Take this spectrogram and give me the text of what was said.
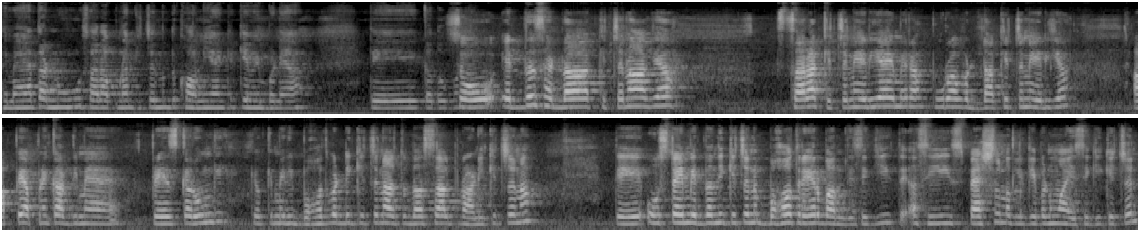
ਤੇ ਮੈਂ ਤੁਹਾਨੂੰ ਸਾਰਾ ਆਪਣਾ ਕਿਚਨ ਦਿਖਾਉਣੀ ਆ ਕਿ ਕਿਵੇਂ ਬਣਿਆ ਤੇ ਕਦੋਂ ਸੋ ਇੱਧਰ ਸਾਡਾ ਕਿਚਨ ਆ ਗਿਆ। ਸਾਰਾ ਕਿਚਨ ਏਰੀਆ ਹੈ ਮੇਰਾ, ਪੂਰਾ ਵੱਡਾ ਕਿਚਨ ਏਰੀਆ ਆਪੇ ਆਪਣੇ ਘਰ ਦੀ ਮੈਂ ਪ੍ਰੇਜ਼ ਕਰੂੰਗੀ, ਕਿਉਂਕਿ ਮੇਰੀ ਬਹੁਤ ਵੱਡੀ ਕਿਚਨ ਅੱਜ ਤੋਂ 10 ਸਾਲ ਪੁਰਾਣੀ ਕਿਚਨ ਆ। ਤੇ ਉਸ ਟਾਈਮ ਇਦਾਂ ਦੀ ਕਿਚਨ ਬਹੁਤ ਰੇਅਰ ਬਣਦੀ ਸੀਗੀ, ਤੇ ਅਸੀਂ ਸਪੈਸ਼ਲ ਮਤਲਬ ਕਿ ਬਣਵਾਈ ਸੀਗੀ ਕਿਚਨ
